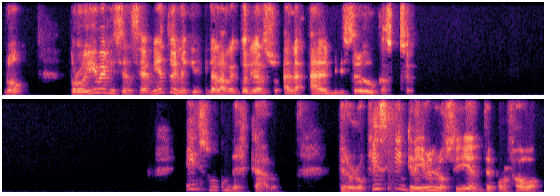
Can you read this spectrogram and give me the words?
¿no? Prohíbe el licenciamiento y le quita la rectoría al, al Ministerio de Educación. Es un descaro. Pero lo que es increíble es lo siguiente, por favor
